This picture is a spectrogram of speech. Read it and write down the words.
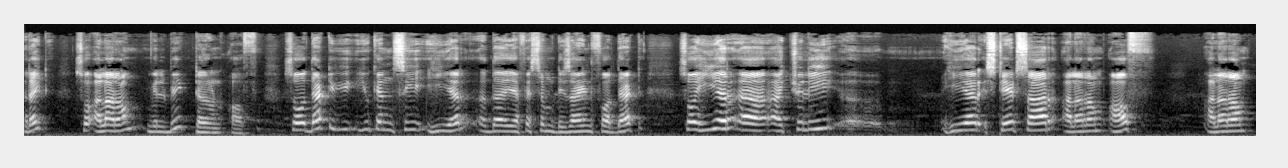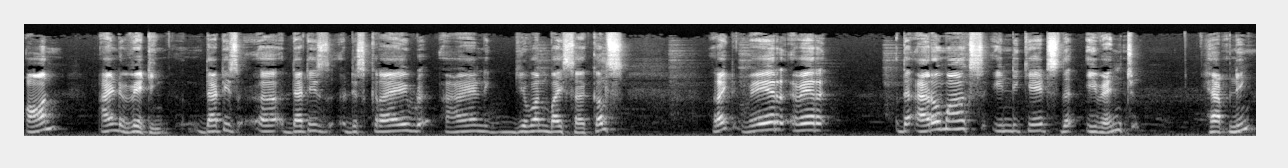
right? So alarm will be turned off. So that you, you can see here uh, the FSM designed for that. So here uh, actually uh, here states are alarm off alarm on and waiting. That is uh, that is described and given by circles right? Where where the arrow marks indicates the event happening.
